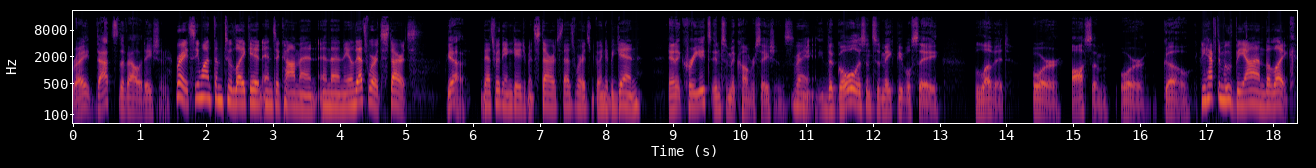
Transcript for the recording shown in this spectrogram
right? That's the validation. Right. So you want them to like it and to comment. And then, you know, that's where it starts. Yeah. That's where the engagement starts. That's where it's going to begin. And it creates intimate conversations. Right. The goal isn't to make people say, love it or awesome or go. You have to move beyond the like.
